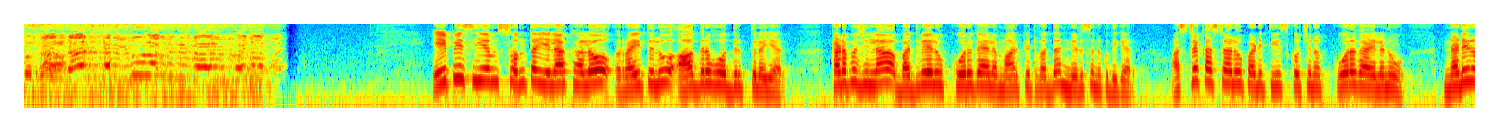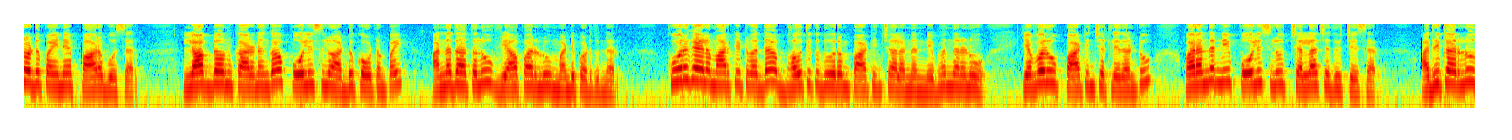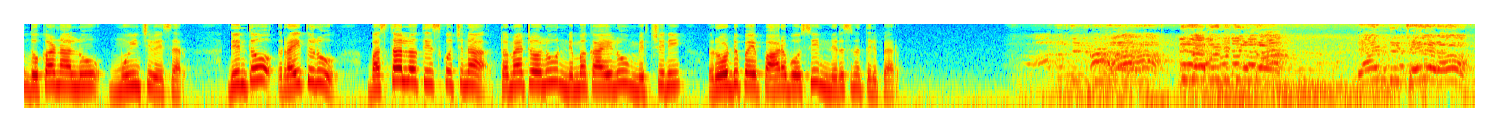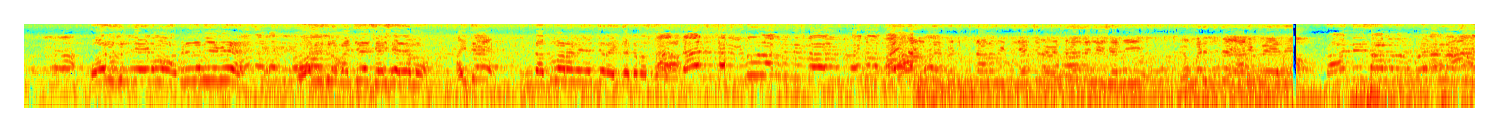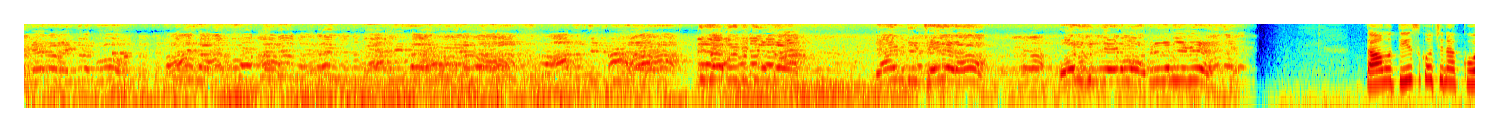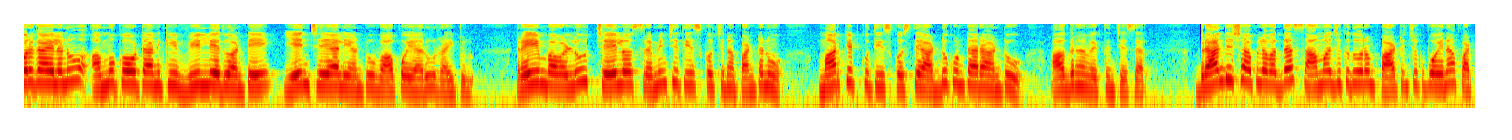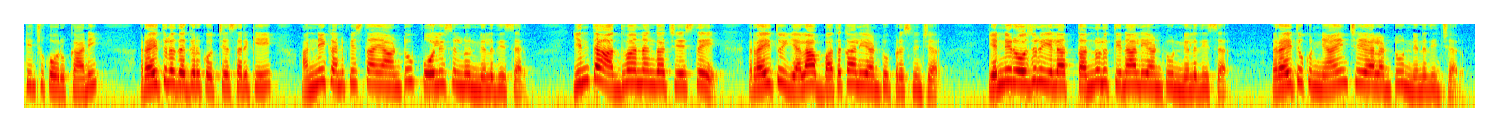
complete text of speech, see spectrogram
ఏపీ సీఎం సొంత ఇలాఖాలో రైతులు ఆగ్రహోద్రిక్తులయ్యారు. కడప జిల్లా బద్వేలు కూరగాయల మార్కెట్ వద్ద నిరసనకు దిగారు. అష్టకష్టాలు పడి తీసుకొచ్చిన కూరగాయలను నడి రోడ్డుపైనే పారబోశారు. లాక్డౌన్ కారణంగా పోలీసులు అడ్డుకోవడంపై అన్నదాతలు వ్యాపారులు మండిపడుతున్నారు. కూరగాయల మార్కెట్ వద్ద భౌతిక దూరం పాటించాలన్న నిబంధనను ఎవరూ పాటించట్లేదంటూ వారందరినీ పోలీసులు చెల్లాచెదురు చేశారు. అధికారులు దుకాణాలను మూయించి వేశారు దీంతో రైతులు బస్తాల్లో తీసుకొచ్చిన టొమాటోలు నిమ్మకాయలు మిర్చిని రోడ్డుపై పారబోసి నిరసన తెలిపారు. పోలీసులు పోలీసులు మంచిగా చేసేదేమో అయితే ఇంత రైతు అంటే బతకాలా? రైతులు పెట్టుకుంటాను ఇటు చేసి మేము రోజులు చేసేది వెంబడిస్తే ఆడిపోయేది న్యాయం చేయలేరా పోలీసులు చేయడము అభినందనీయమే తాము తీసుకొచ్చిన కూరగాయలను అమ్ముకోవటానికి వీల్లేదు అంటే ఏం చేయాలి అంటూ వాపోయారు రైతులు. రేయింబవళ్ళు చేలో శ్రమించి తీసుకొచ్చిన పంటను మార్కెట్కు తీసుకొస్తే అడ్డుకుంటారా అంటూ ఆగ్రహం వ్యక్తం చేశారు. బ్రాందీ షాపుల వద్ద సామాజిక దూరం పాటించకపోయినా పట్టించుకోరు కానీ రైతుల దగ్గరకు వచ్చేసరికి అన్నీ కనిపిస్తాయా అంటూ పోలీసులను నిలదీశారు. ఇంత అధ్వాన్నంగా చేస్తే రైతు ఎలా బతకాలి అంటూ ప్రశ్నించారు. ఎన్ని రోజులు ఇలా తన్నులు తినాలి అంటూ నిలదీశారు. రైతుకు న్యాయం చేయాలంటూ నినదించారు.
